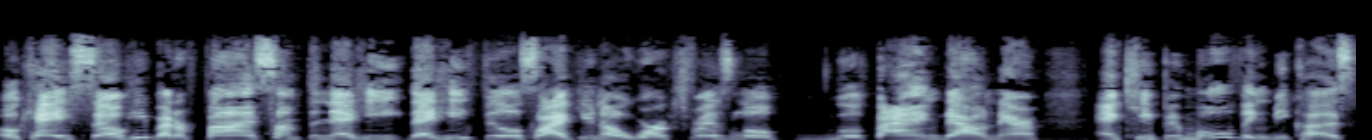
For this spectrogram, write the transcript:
Okay, so he better find something that he that he feels like you know works for his little little thing down there and keep it moving because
